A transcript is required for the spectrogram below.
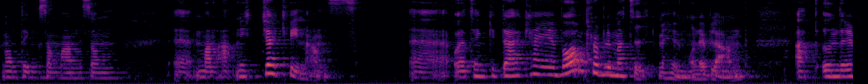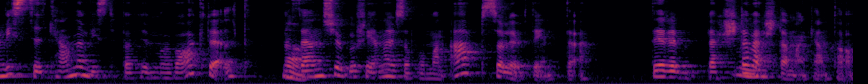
Någonting som man liksom, eh, man nyttjar kvinnans. Eh, och jag tänker där kan ju vara en problematik med humorn Mm. ibland. Att under en viss tid kan en viss typ av humor vara aktuellt. Men Ja. sen 20 år senare så får man absolut inte. Det är det värsta, Mm. värsta man kan ta.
